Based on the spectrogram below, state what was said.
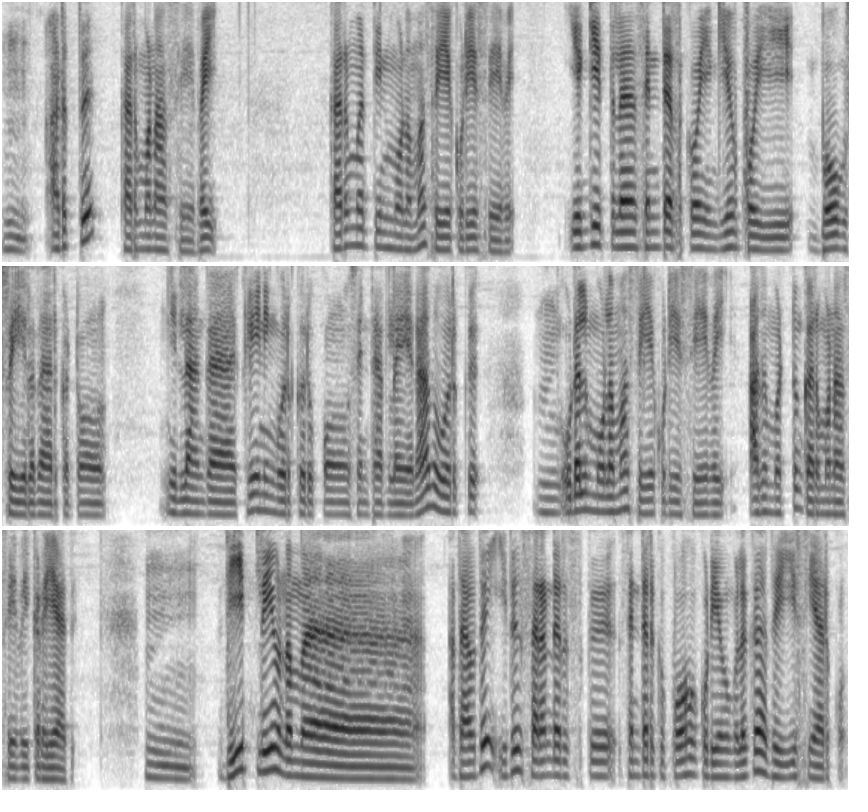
ம் அடுத்து கர்மனா சேவை. கர்மத்தின் மூலமாக செய்யக்கூடிய சேவை. எங்கேயத்தில் சென்டர் இருக்கோ எங்கேயோ போய் போக் செய்கிறதா இருக்கட்டும் இல்லை அங்கே க்ளீனிங் ஒர்க் இருக்கும் சென்டரில் ஏதாவது ஒர்க்கு உடல் மூலமாக செய்யக்கூடிய சேவை. அது மட்டும் கர்மனா சேவை கிடையாது. வீட்லேயும் நம்ம அதாவது இது சரண்டர்ஸ்க்கு சென்டருக்கு போகக்கூடியவங்களுக்கு அது ஈஸியாக இருக்கும்.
